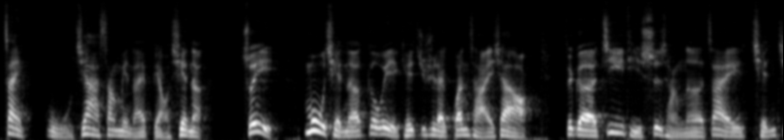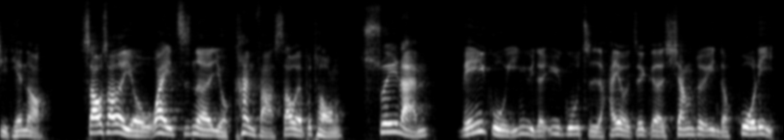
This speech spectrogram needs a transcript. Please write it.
在股价上面来表现了。所以目前呢，各位也可以继续来观察一下哦，这个记忆体市场呢，在前几天哦。稍稍的有外资呢有看法稍微不同，虽然每股盈余的预估值还有这个相对应的获利，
